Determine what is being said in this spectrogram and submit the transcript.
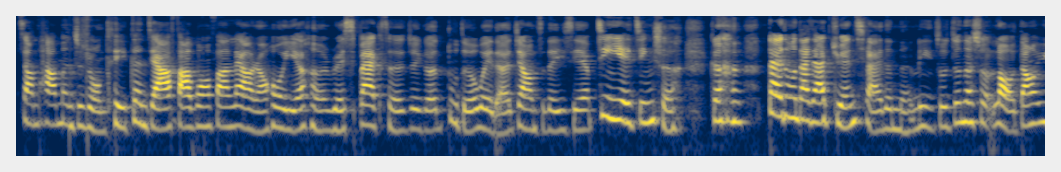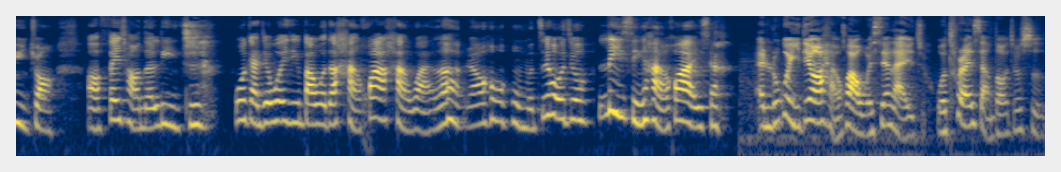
像他们这种可以更加发光发亮，然后也很 respect 这个杜德伟的这样子的一些敬业精神，跟带动大家卷起来的能力，就真的是老当益壮啊、非常的励志。我感觉我已经把我的喊话喊完了，然后我们最后就例行喊话一下。哎，如果一定要喊话，我先来一句。我突然想到，就是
